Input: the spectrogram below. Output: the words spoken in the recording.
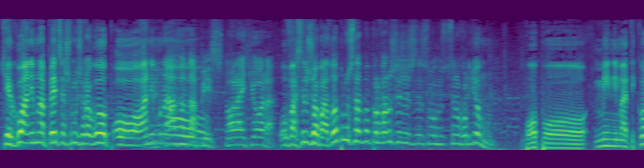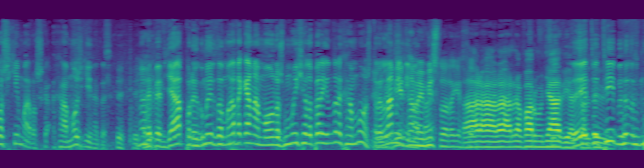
Και εγώ αν ήμουν πέρσι, ας πούμε, ξέρω εγώ, ο, αν ήμουν Μετά θα ο, τα πεις. Τώρα έχει ώρα. ο Βασίλης Ζωπαδόπουλο θα προφανούσε στο, στο στενοχωριό μου. Πω πω, μηνυματικός σχήμαρο. Χαμός γίνεται. Ρε παιδιά, προηγούμενη εβδομάδα έκανα μόνος μου, είχε εδώ πέρα γινόταν χαμός. Τρελά Ήρθαμε μηνύματα. εμείς τώρα γι' αυτό. Άρα, άρα, άρα να πάρουμε μια άδεια. Ε, το τσαλτίδη. τι.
